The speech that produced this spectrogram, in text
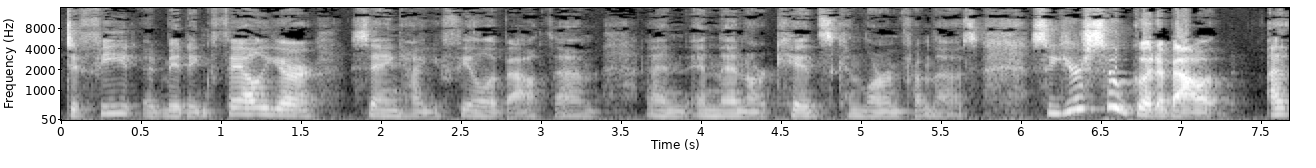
defeat, admitting failure, saying how you feel about them, and, and then our kids can learn from those. So you're so good about uh,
